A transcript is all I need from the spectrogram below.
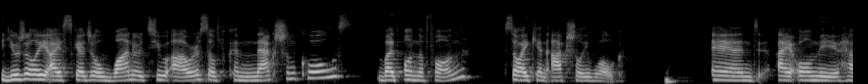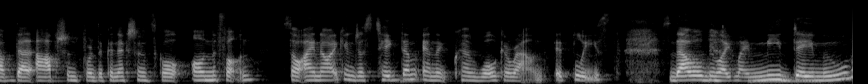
usually I schedule one or two hours of connection calls, but on the phone, so I can actually walk. Mm-hmm. And I only have that option for the connections call on the phone. So I know I can just take them and I can walk around at least. So that will be like my midday move.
